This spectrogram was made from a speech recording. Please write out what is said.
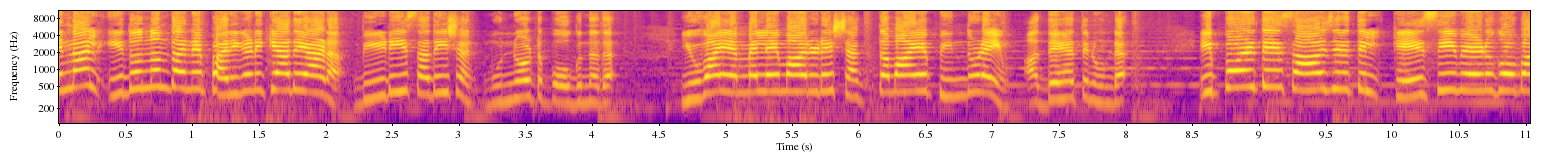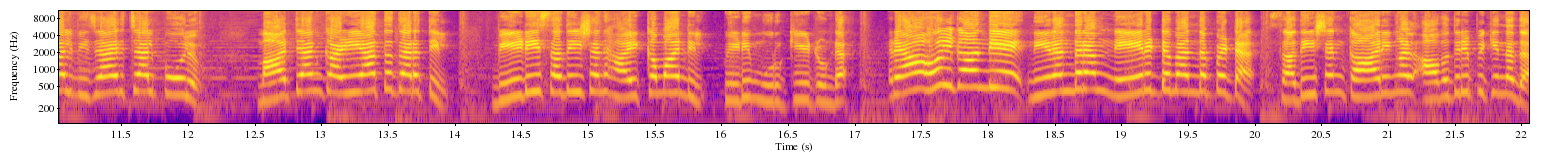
എന്നാൽ ഇതൊന്നും തന്നെ പരിഗണിക്കാതെയാണ് വി ഡി സതീശൻ മുന്നോട്ട് പോകുന്നത്. യുവ എം എൽ എമാരുടെ ശക്തമായ പിന്തുണയും അദ്ദേഹത്തിനുണ്ട്. ഇപ്പോഴത്തെ സാഹചര്യത്തിൽ കെ സി വേണുഗോപാൽ വിചാരിച്ചാൽ പോലും മാറ്റാൻ കഴിയാത്ത തരത്തിൽ വി ഡി സതീശൻ ഹൈക്കമാൻഡിൽ പിടിമുറുക്കിയിട്ടുണ്ട്. രാഹുൽ ഗാന്ധിയെ നിരന്തരം നേരിട്ട് ബന്ധപ്പെട്ട് സതീശൻ കാര്യങ്ങൾ അവതരിപ്പിക്കുന്നത്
